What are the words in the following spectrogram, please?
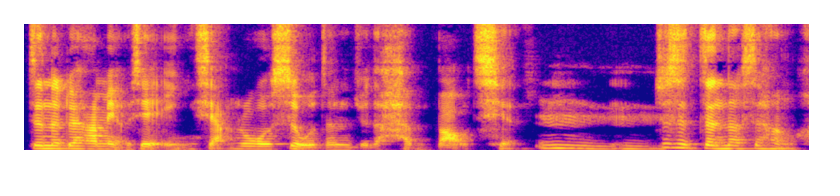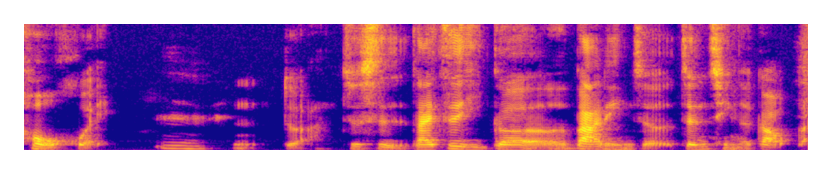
真的对他们有一些影响。如果是，我真的觉得很抱歉，嗯嗯，就是真的是很后悔，嗯，对啊，就是来自一个霸凌者真情的告白。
